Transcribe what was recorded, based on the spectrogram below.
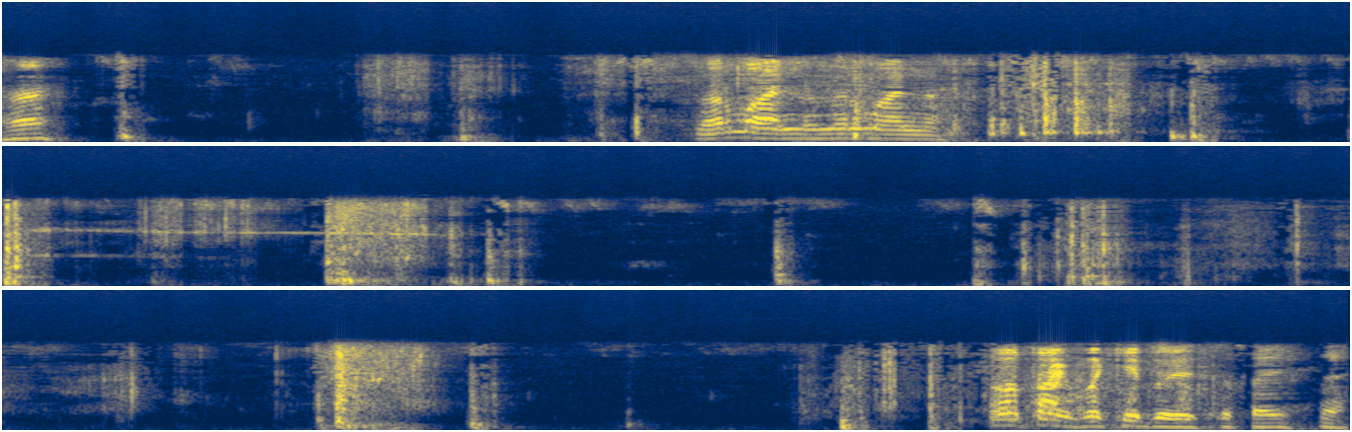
Ага. Нормально, нормально. Отак закидується та і все.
